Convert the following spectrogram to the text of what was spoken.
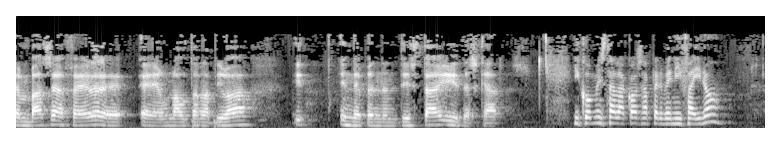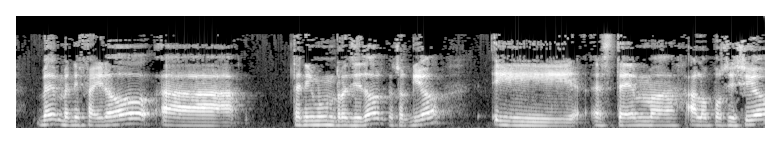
en base a fer eh, una alternativa i- independentista i d'esquerres. I com està la cosa per Benifairó? Bé, en Benifairó eh, tenim un regidor, que sóc jo, i estem eh, a l'oposició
